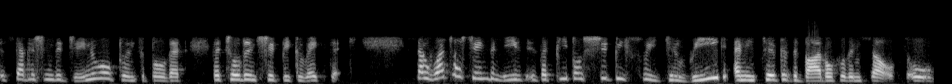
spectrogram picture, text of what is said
establishing the general principle that, that children should be corrected. So what Josh Gen believes is that people should be free to read and interpret the Bible for themselves or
